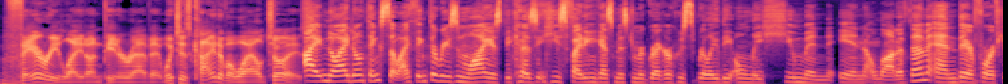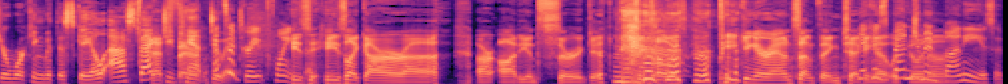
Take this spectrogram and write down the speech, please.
very light on Peter Rabbit, which is kind of a wild choice. I no, I don't think so. I think the reason why is because he's fighting against Mr. McGregor, who's really the only human in a lot of them, and therefore, if you're working with the scale aspect, That's you fair. can't do that's it. That's a great point. He's Becky. he's like our uh, our audience surrogate. he's always peeking around something, checking because out what's Benjamin going on. Bunny is a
